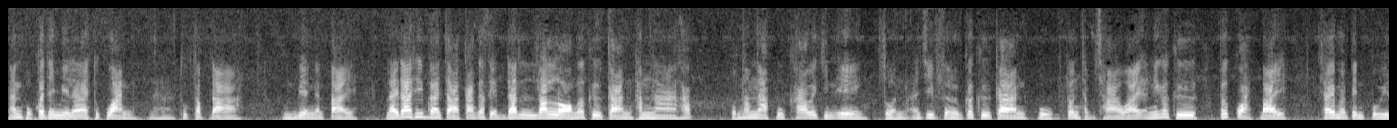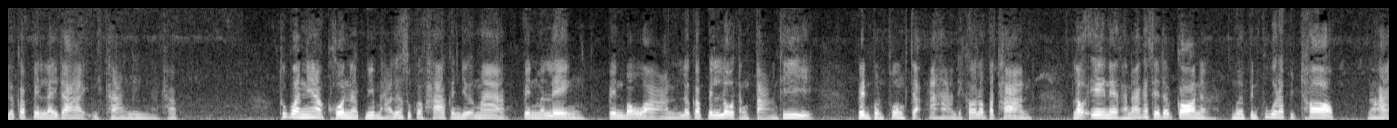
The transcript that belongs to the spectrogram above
นั้นผมก็จะมีรายได้ทุกวันนะฮะทุกสัปดาห์หมุนเวียนกันไป รายได้ที่มาจากการเกษตรด้านด้านรองก็คือการทำนาครับ ผมทำนาปลูกข้าวไว้กินเอง ส่วนอาชีพเสริมก็คือการปลูกต้นฉับฉาไว้ อันนี้ก็คือเพื่อกวาดใบใช้มันเป็นปุ๋ยแล้วก็เป็นรายได้อีกทางหนึ่งนะครับ ทุกวันนี้คนมีปัญหาเรื่องสุขภาพกันเยอะมาก เป็นมะเร็ง เป็นเบาหวาน แล้วก็เป็นโรคต่างๆ ที่เป็นผลพวงจากอาหารที่เขารับประทาน เราเองในฐานะเกษตรกรน่ะเหมือนเป็นผู้รับผิดชอบนะฮะ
